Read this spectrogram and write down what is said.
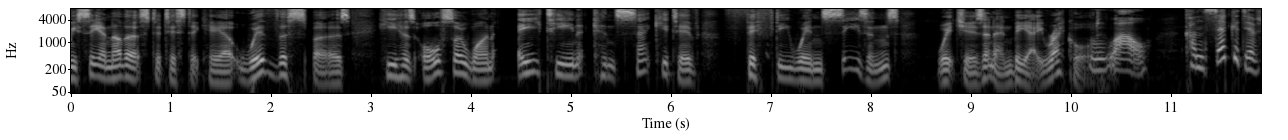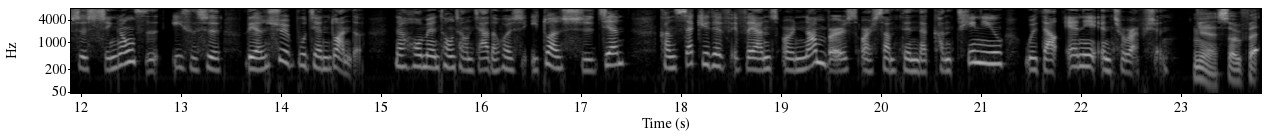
we see another statistic here with the Spurs, he has also won 18 consecutive 50 win seasons, which is an NBA record. Wow. Consecutive 是形容词，意思是连续不间断的。那后面通常加的会是一段时间。Consecutive events or numbers are something that continue without any interruption. Yeah, so for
